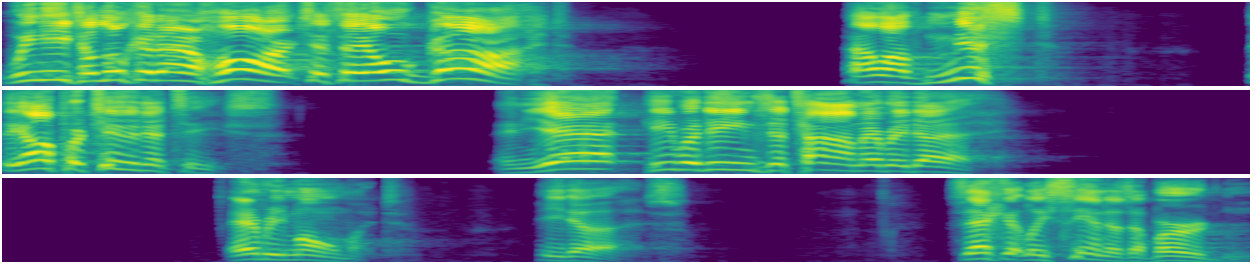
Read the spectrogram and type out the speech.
We need to look at our hearts and say, Oh God, how I've missed the opportunities. And yet, He redeems the time every day. Every moment, He does. Secondly, sin is a burden.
